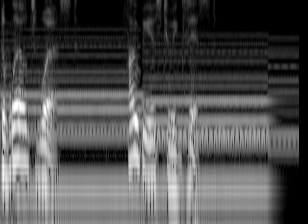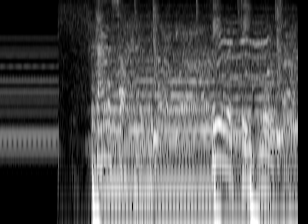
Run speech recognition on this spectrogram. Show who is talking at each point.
Speaker 1: The world's worst.
Speaker 2: Phobias to exist.
Speaker 1: Thalassophobia.
Speaker 2: Fear of deep water.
